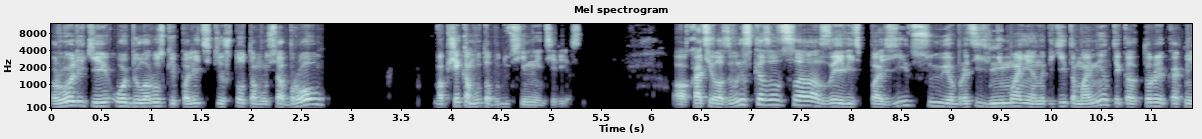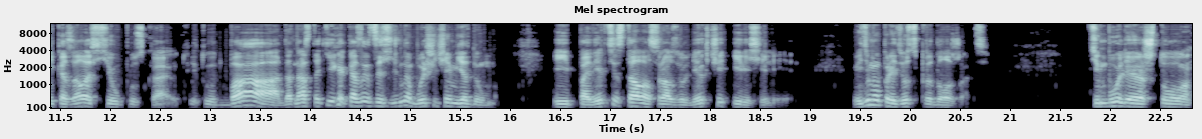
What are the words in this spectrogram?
ролики о белорусской политике «Что там у Сябров» вообще кому-то будут сильно интересны. А, хотелось высказаться, заявить позицию и обратить внимание на какие-то моменты, которые, как мне казалось, все упускают. И тут, ба, до нас таких оказывается сильно больше, чем я думал. И, поверьте, стало сразу легче и веселее. Видимо, придется продолжать. Тем более, что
